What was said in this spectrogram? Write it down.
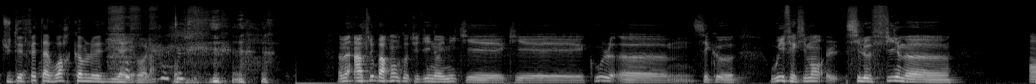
tu t'es fait avoir comme le FBI. voilà. Non, mais un truc par contre que tu dis Noémie qui est, qui est cool, euh, c'est que oui effectivement si le film euh, en,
